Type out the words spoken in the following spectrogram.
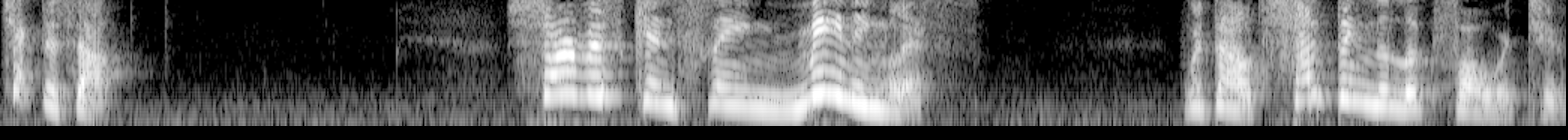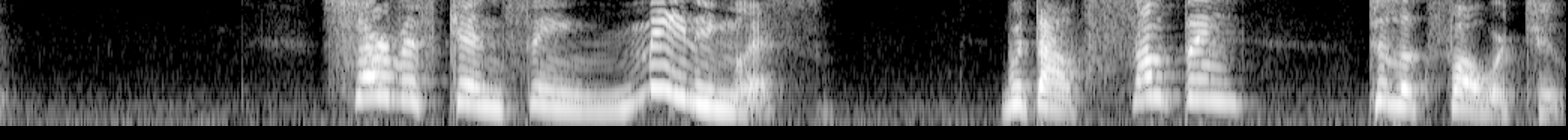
Check this out. Service can seem meaningless without something to look forward to. Service can seem meaningless without something to look forward to.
